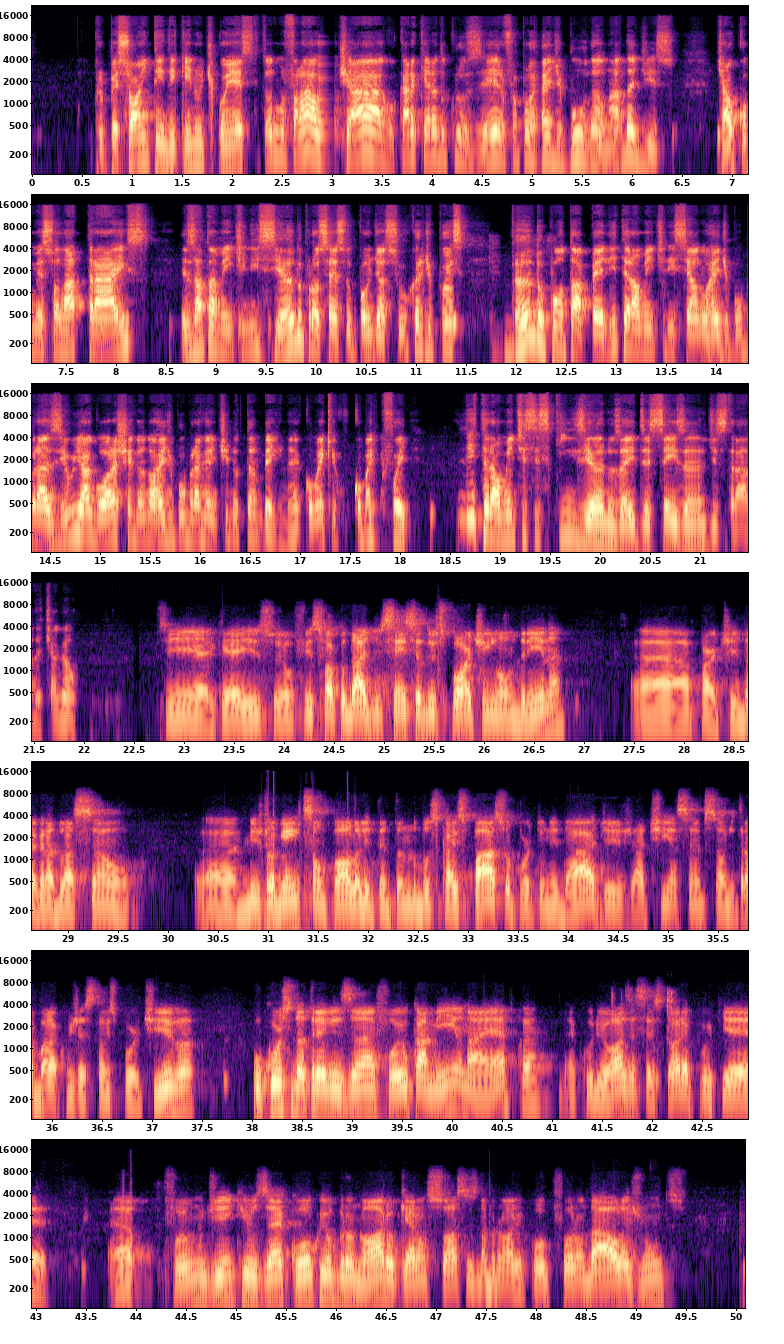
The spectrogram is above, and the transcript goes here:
para o pessoal entender, quem não te conhece, todo mundo fala, ah, o Thiago, o cara que era do Cruzeiro, foi pro Red Bull. Não, nada disso. O Thiago começou lá atrás, exatamente iniciando o processo do Pão de Açúcar, depois dando o pontapé literalmente inicial no Red Bull Brasil e agora chegando ao Red Bull Bragantino também, né? Como é que, como é que foi literalmente esses 15 anos aí, 16 anos de estrada, Tiagão? Sim, Eric, é isso. Eu fiz faculdade de Ciência do Esporte em Londrina. É, a partir da graduação, é, me joguei em São Paulo ali tentando buscar espaço, oportunidade. Já tinha essa ambição de trabalhar com gestão esportiva. O curso da Trevisan foi o caminho na época. É curiosa essa história porque é, foi um dia em que o Zé Coco e o Brunoro, que eram sócios na Brunoro e Coco, foram dar aula juntos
